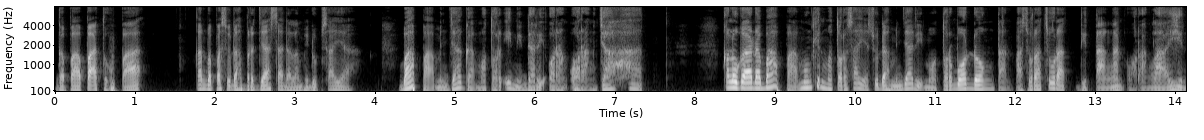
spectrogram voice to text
Gak apa-apa tuh pak. Kan Bapak sudah berjasa dalam hidup saya. Bapak menjaga motor ini dari orang-orang jahat. Kalau gak ada Bapak, mungkin motor saya sudah menjadi motor bodong tanpa surat-surat di tangan orang lain.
